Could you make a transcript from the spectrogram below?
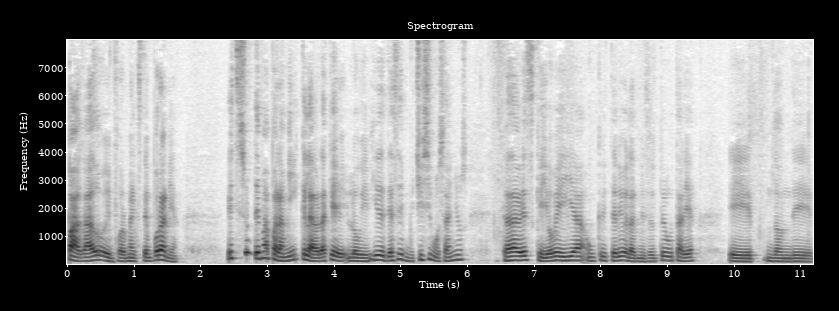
pagado en forma extemporánea. Este es un tema para mí que la verdad que lo viví desde hace muchísimos años. Cada vez que yo veía un criterio de la administración tributaria eh, donde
